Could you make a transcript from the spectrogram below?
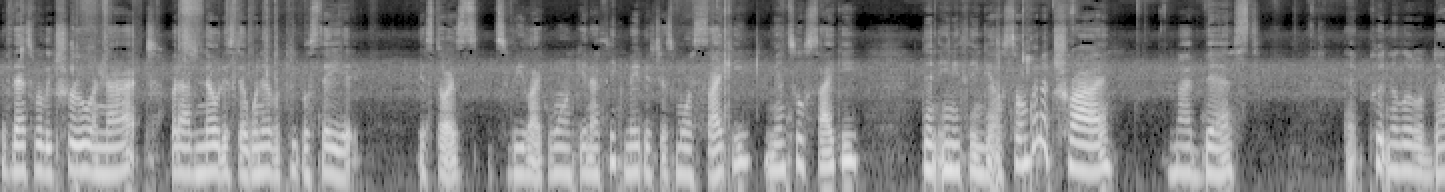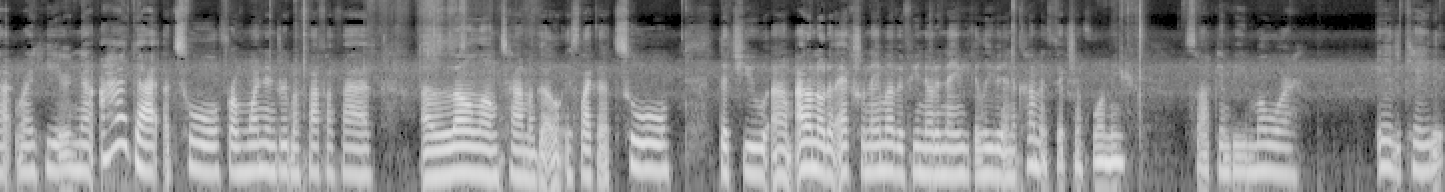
if that's really true or not. But I've noticed that whenever people say it, it starts to be like wonky. And I think maybe it's just more psyche, mental psyche than anything else. So I'm going to try my best at putting a little dot right here. Now, I got a tool from one Wonder Dreamer 555 a long, long time ago. It's like a tool that you, um, I don't know the actual name of. If you know the name, you can leave it in the comment section for me so I can be more educated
